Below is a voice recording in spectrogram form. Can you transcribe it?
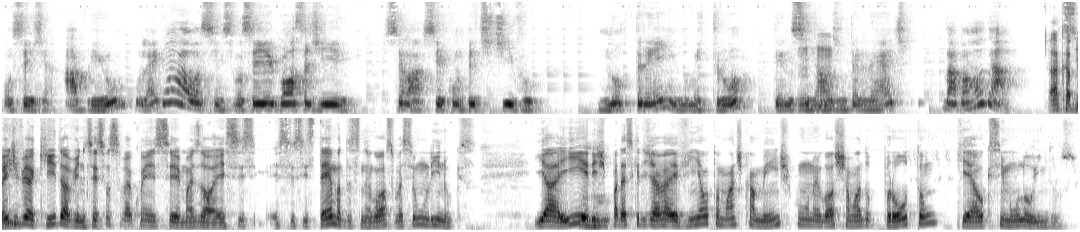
Ou seja, abriu legal, assim. Se você gosta de, sei lá, ser competitivo no trem, no metrô, tendo sinal Uhum. de internet, dá pra rodar. Acabei Sim. de ver aqui, Davi, não sei se você vai conhecer, mas ó, esse, esse sistema desse negócio vai ser um Linux. E aí, Uhum. ele parece que ele já vai vir automaticamente com um negócio chamado Proton, que é o que simula o Windows.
